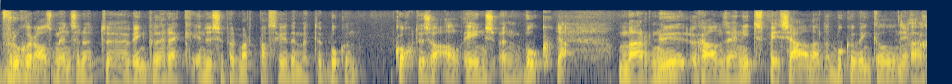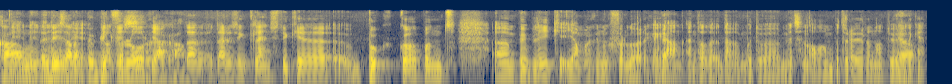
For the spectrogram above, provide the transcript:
Vroeger als mensen het eh, winkelrek in de supermarkt passeerden met de boeken, kochten ze al eens een boek. Ja. Maar nu gaan zij niet speciaal naar de boekenwinkel nee, gaan. Nee, nee, het is daar een publiek dat verloren is, gegaan. Ja, daar, daar, is een klein stukje boekkopend uh, publiek jammer genoeg verloren gegaan. Ja. En dat, dat, moeten we met z'n allen betreuren natuurlijk. Ja. Hè?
